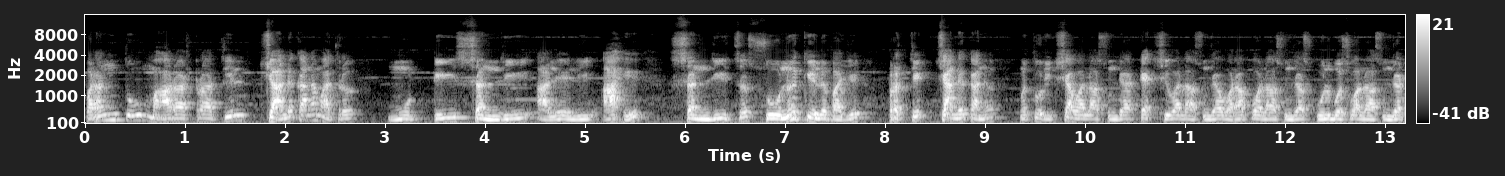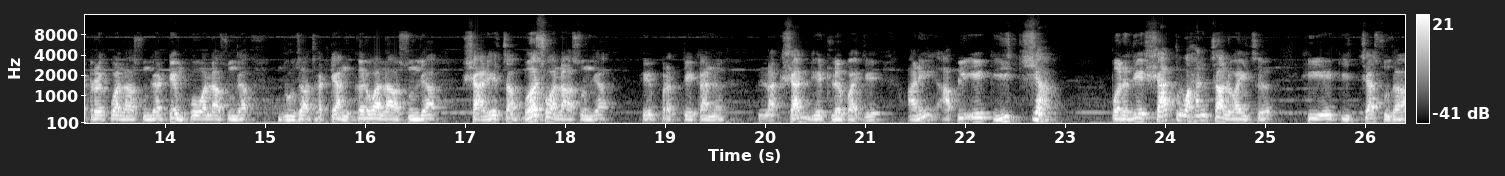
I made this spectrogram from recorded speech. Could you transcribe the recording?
परंतु महाराष्ट्रातील चालकांना मात्र मोठी संधी आलेली आहे. संधीचं सोनं केलं पाहिजे. प्रत्येक चालकानं मग तो रिक्षावाला असून द्या टॅक्सीवाला असून द्या वरापवाला असून द्या स्कूल बसवाला असून द्या ट्रकवाला असून द्या टेम्पोवाला असून द्या दुधाचा टँकरवाला असून द्या शाळेचा बसवाला असून द्या हे प्रत्येकानं लक्षात घेतलं पाहिजे. आणि आपली एक इच्छा परदेशात वाहन चालवायचं ही एक इच्छासुद्धा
